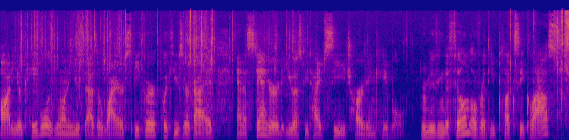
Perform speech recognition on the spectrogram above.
audio cable if you want to use it as a wired speaker, quick user guide, and a standard USB Type-C charging cable. Removing the film over the plexiglass,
